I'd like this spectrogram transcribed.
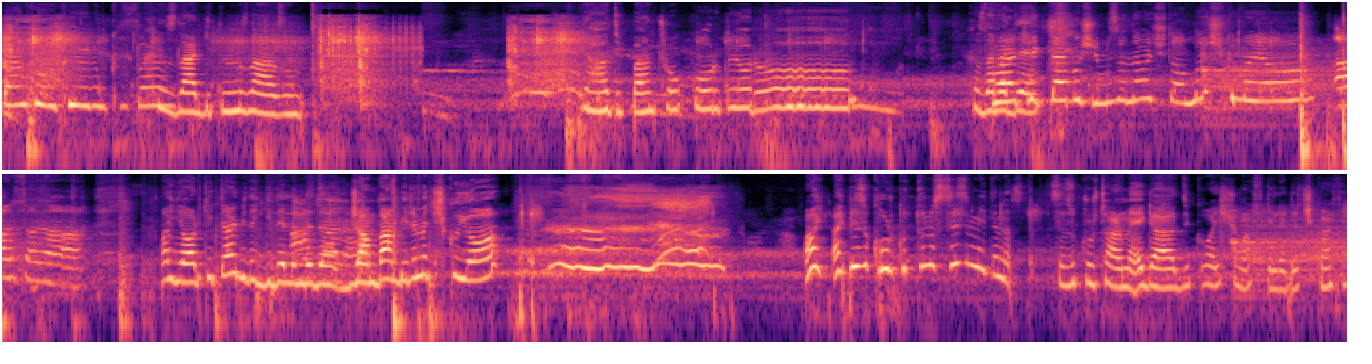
Ben korkuyorum kızlar. Kızlar gitmemiz lazım. Ya hadi ben çok korkuyorum. Kızlar Bu hadi. erkekler başımıza ne açtı Allah aşkına ya. Al sana. Ay erkekler bir de gidelim dedi. Camdan biri mi çıkıyor? Ay ay bizi korkuttunuz siz miydiniz? Sizi kurtarmaya geldik. Ay şu maskeleri de çıkartın.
